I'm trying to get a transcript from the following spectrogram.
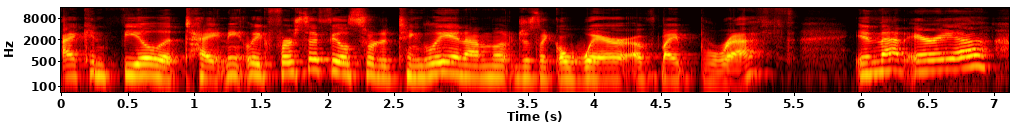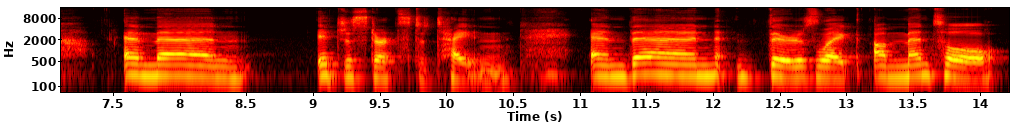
I can feel a tightening. Like first it feels sort of tingly and I'm just like aware of my breath in that area and then it just starts to tighten. And then there's like a mental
